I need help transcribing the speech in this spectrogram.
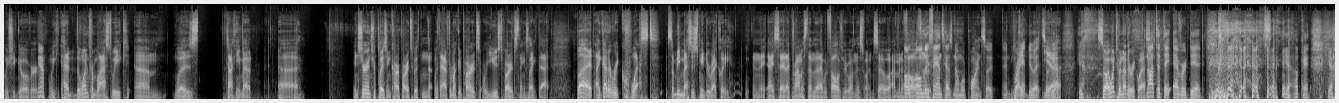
we should go over. Yeah. We had the one from last week um, was talking about uh, insurance replacing car parts with with aftermarket parts or used parts, things like that. But I got a request. Somebody messaged me directly, and they- I said I promised them that I would follow through on this one. So I'm going to follow O- through. OnlyFans has no more porn, so it, and you Right. can't do it. So, yeah. yeah. Yeah. So I went to another request. Not that they ever did. So, yeah. Okay. Yeah.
